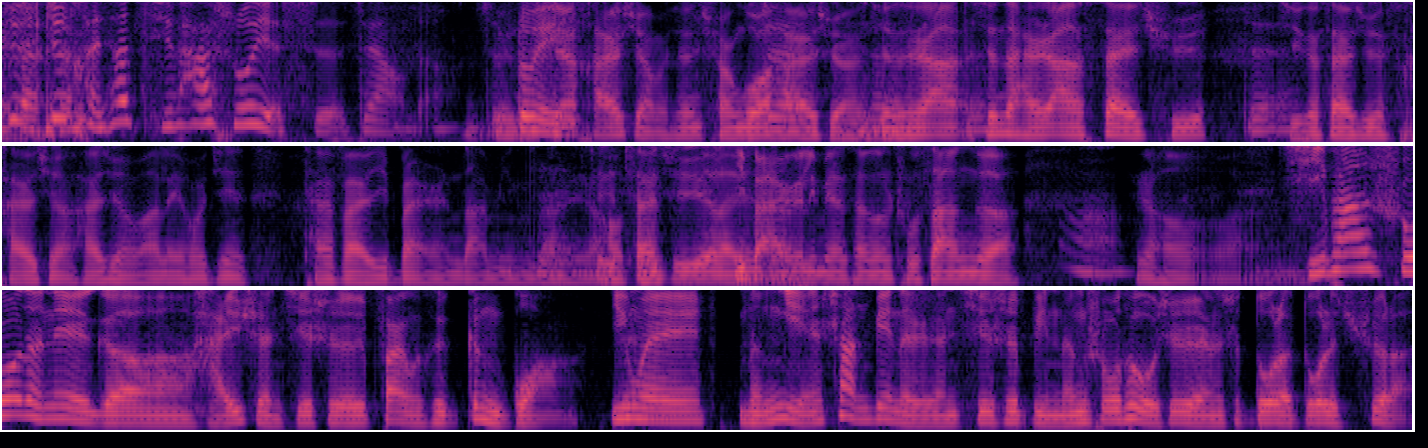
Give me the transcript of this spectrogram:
就就很像奇葩说也是这样的，对，对先海选嘛，先全国海选，对现在是按现在还是按赛区对。几个赛区海选，海选完了以后进 Type Five 一百人大名单，然后再这个程序越来一百个里面才能出三个，嗯，然后，奇葩说的那个海选其实范围会更广，因为能言善辩的人其实比能说脱口秀的人是多了多了去了。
